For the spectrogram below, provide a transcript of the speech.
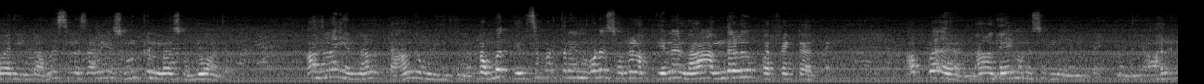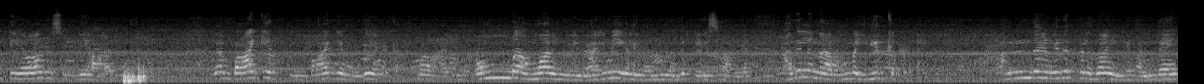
மாதிரி இல்லாமல் சில சமயம் சுருக்கன்லாம் சொல்லுவாங்க. அதெல்லாம் என்னால் தாங்க முடியுது ரொம்ப பெருசுப்படுத்துறேன்னு கூட சொல்லலாம். ஏன்னா நான் அந்த அளவு பர்ஃபெக்டாக இருப்பேன் அப்போ நான் அதே மனசுக்குள்ள நினைப்பேன் நம்ம யாருக்கிட்டையாவது சொல்லி ஆரம்பிக்கணும். நான் பாக்கியம் பாக்கியம் வந்து எனக்கு அம்மா ரொம்ப- அம்மாவினுடைய மகிமைகளை வந்து வந்து பேசுவாங்க. அதில் நான் ரொம்ப ஈர்க்கப்பட்டேன். அந்த விதத்தில் தான் இங்கே வந்தேன்.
